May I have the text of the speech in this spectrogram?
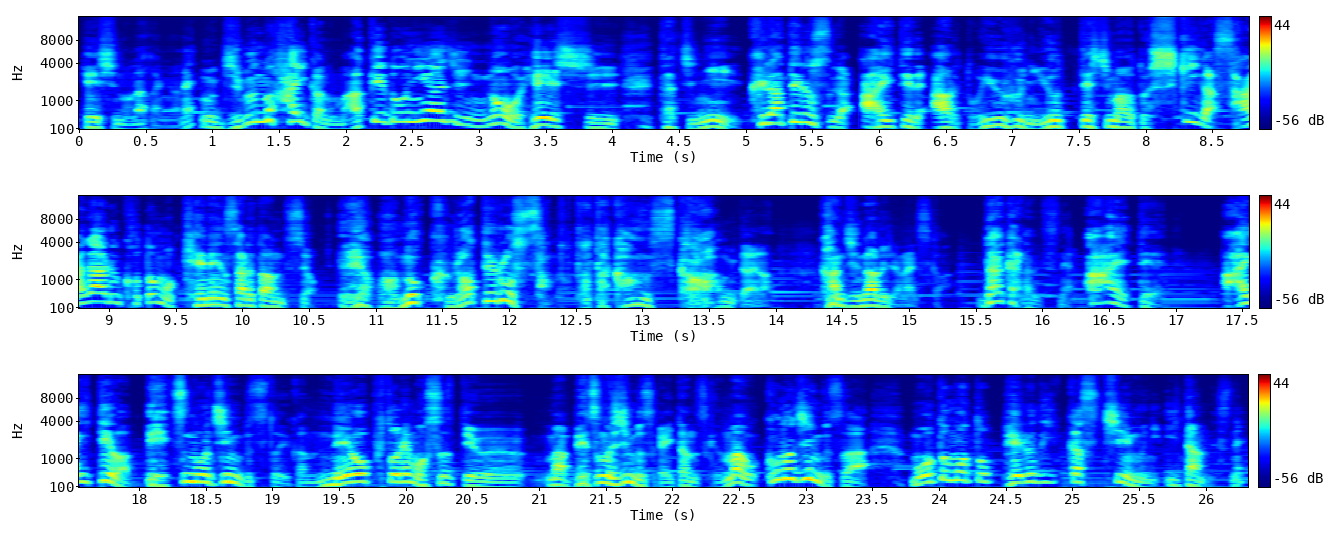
兵士の中にはね、自分の配下のマケドニア人の兵士たちに、クラテルスが相手であるというふうに言ってしまうと、士気が下がることも懸念されたんですよ。え、あのクラテロスさんと戦うんすか？みたいな感じになるじゃないですか。だからですね、あえて相手は別の人物というか、ネオプトレモスっていう、まあ別の人物がいたんですけど、まあこの人物は、もともとペルディッカスチームにいたんですね。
